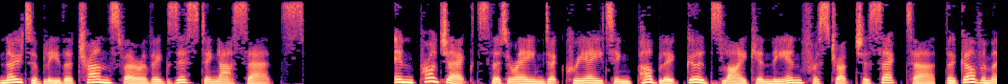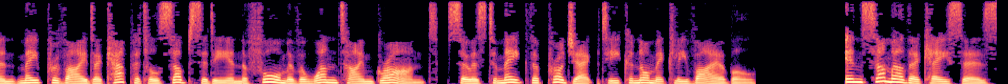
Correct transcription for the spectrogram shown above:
notably the transfer of existing assets. In projects that are aimed at creating public goods like in the infrastructure sector, the government may provide a capital subsidy in the form of a one-time grant, so as to make the project economically viable. In some other cases,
